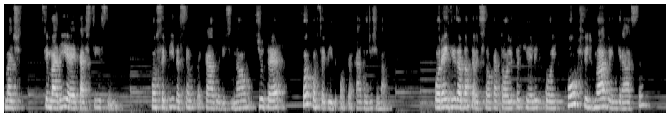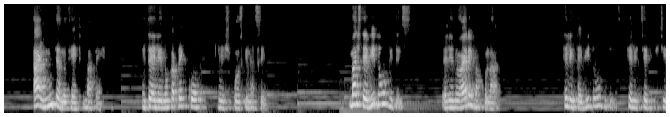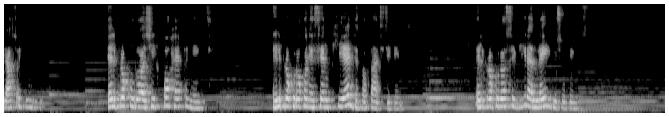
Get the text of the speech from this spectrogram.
Mas se Maria é castíssima, concebida sem o pecado original, José foi concebido com o pecado original. Porém, diz a da tradição católica que ele foi confirmado em graça ainda no ventre materno. Então, ele nunca pecou depois que nasceu. Mas teve dúvidas. Ele não era imaculado. Ele teve dúvidas. Ele teve que tirar suas dúvidas. Ele procurou agir corretamente. Ele procurou conhecer o que é da vontade de Deus. Ele procurou seguir a lei dos judeus.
